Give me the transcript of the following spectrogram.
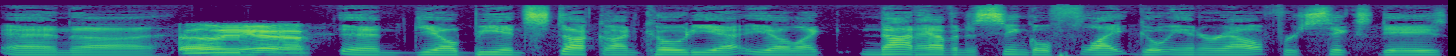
and uh, Oh yeah, and you know being stuck on Kodiak. You know, like not having a single flight go in or out for six days.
